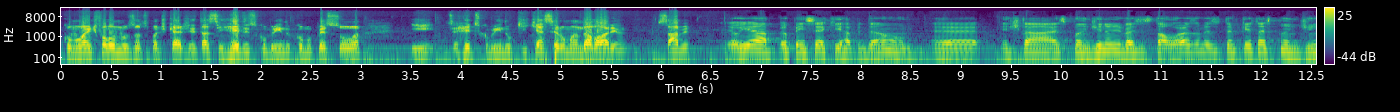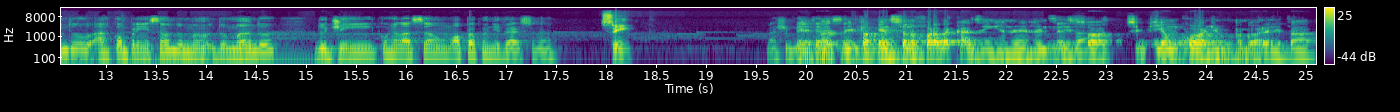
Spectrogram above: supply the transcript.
Como a gente falou nos outros podcasts, ele tá se redescobrindo como pessoa e redescobrindo o que é ser um Mandalorian, sabe? Eu ia. Eu pensei aqui rapidão. É, a gente tá expandindo o universo de Star Wars ao mesmo tempo que ele tá expandindo a compreensão do, do mando do Jim com relação ao próprio universo, né? Sim. Acho bem ele interessante. Tá, ele tá pensando fora da casinha, né? Antes Exato. ele só seguia um código, agora ele tá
